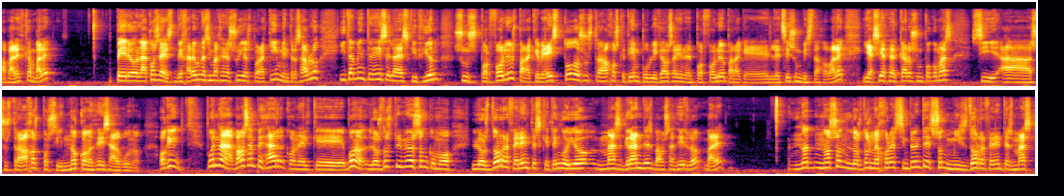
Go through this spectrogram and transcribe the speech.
aparezcan, ¿vale? Pero la cosa es, dejaré unas imágenes suyas por aquí mientras hablo y también tenéis en la descripción sus portfolios para que veáis todos sus trabajos que tienen publicados ahí en el portfolio para que le echéis un vistazo, ¿vale? Y así acercaros un poco más si, a sus trabajos por si no conocéis a alguno. Ok, pues nada, vamos a empezar con el que, bueno, los dos primeros son como los dos referentes que tengo yo más grandes, vamos a decirlo, ¿vale? No, no son los dos mejores, simplemente son mis dos referentes más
